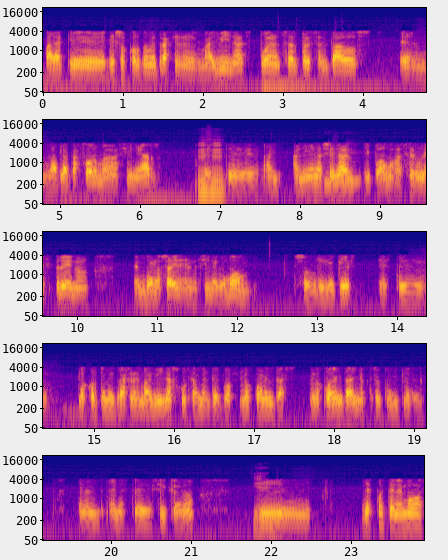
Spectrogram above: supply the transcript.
para que esos cortometrajes de Malvinas puedan ser presentados en la plataforma Cinear este, a, nivel nacional y podamos hacer un estreno en Buenos Aires en el Cine Común sobre lo que es este los cortometrajes de Malvinas justamente por los 40 los 40 años que se cumplen en, en este ciclo, ¿no? Y después tenemos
